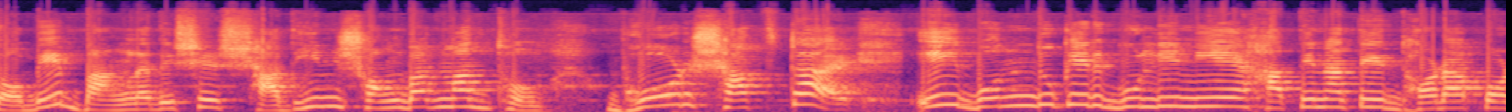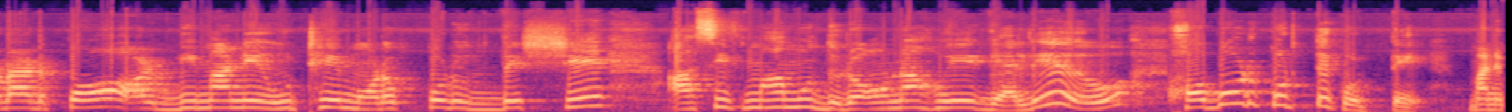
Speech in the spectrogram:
তবে বাংলাদেশের স্বাধীন সংবাদ মাধ্যম ভোর সাতটায় এই বন্দুকের গুলি নিয়ে হাতে নাতে ধরা পড়ার পর বিমানে উঠে মরক্কোর উদ্দেশ্যে আসিফ মাহমুদ রওনা হয়ে গেলেও খবর করতে করতে মানে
